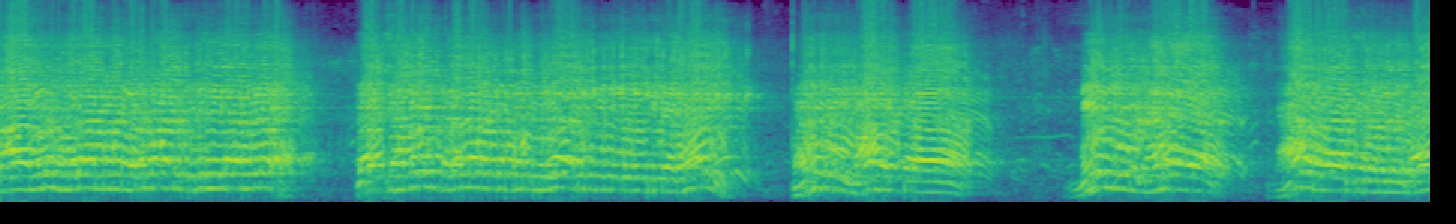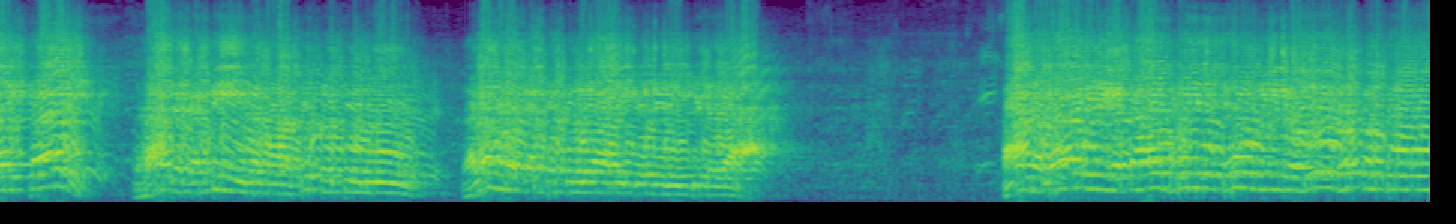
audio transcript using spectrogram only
மாநாடு முதலாம் ஆண்டு வடமாடு திருவிழாவில் தற்சமயம் களமிறக்கப்பட்டு விழாவிற்கு வருகின்ற நாள் மதுரை மாவட்டம் மேலூர் நகர் நாகராஜ் ராஜ கம்பீரமான கூட்டத்தோடு களமுடக்கப்பட்டு விளையாடி கொண்டிருக்கிறார் அந்த வேலையை கட்டாயம் முடிவு திரும்புகின்ற ஒரே நோக்கத்தோடு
